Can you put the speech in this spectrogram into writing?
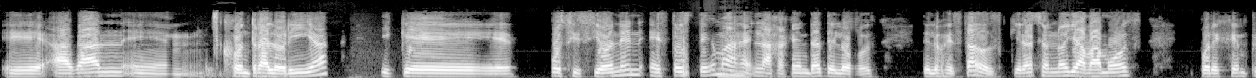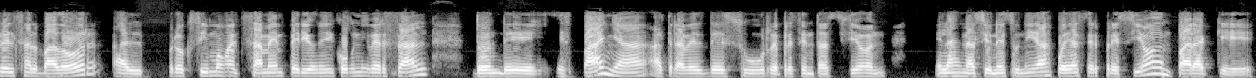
eh, hagan em, contraloría y que posicionen estos temas en las agendas de los de los estados. Quieras o no, ya vamos, por ejemplo, El Salvador al próximo examen periódico universal, donde España, a través de su representación en las Naciones Unidas puede hacer presión para que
